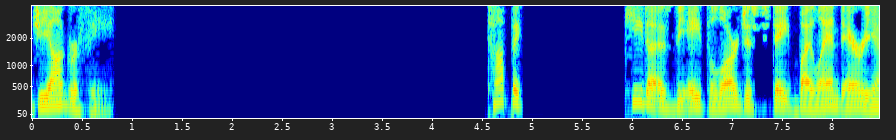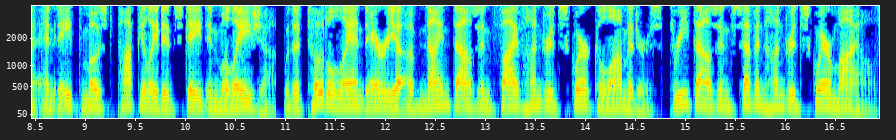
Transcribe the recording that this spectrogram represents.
Geography Kedah is the eighth largest state by land area and eighth most populated state in Malaysia, with a total land area of 9,500 square kilometers (3,700 square miles)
